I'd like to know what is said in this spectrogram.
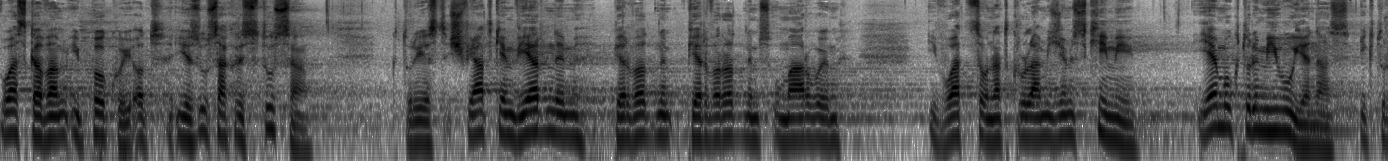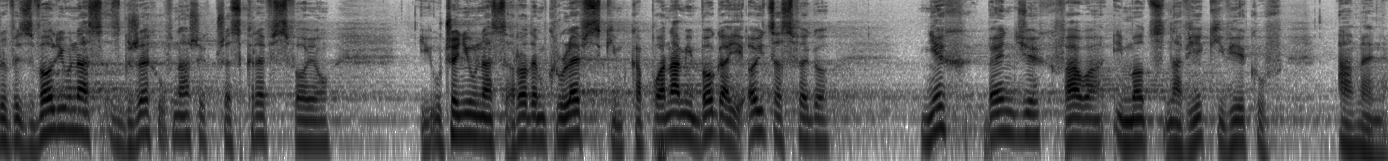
Łaska wam i pokój od Jezusa Chrystusa, który jest świadkiem wiernym, pierwotnym, pierworodnym z umarłym i władcą nad królami ziemskimi. Jemu, który miłuje nas i który wyzwolił nas z grzechów naszych przez krew swoją i uczynił nas rodem królewskim, kapłanami Boga i Ojca swego, niech będzie chwała i moc na wieki wieków. Amen.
